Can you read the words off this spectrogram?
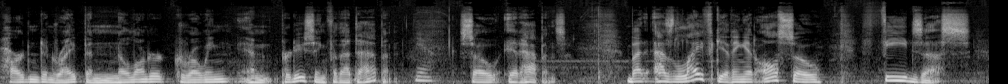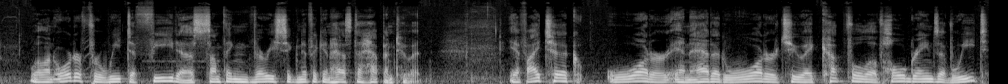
hardened and ripe and no longer growing and producing for that to happen. Yeah. So it happens. But as life-giving it also feeds us. Well in order for wheat to feed us something very significant has to happen to it. If I took water and added water to a cupful of whole grains of wheat,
